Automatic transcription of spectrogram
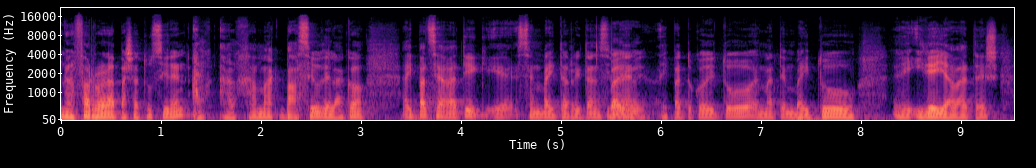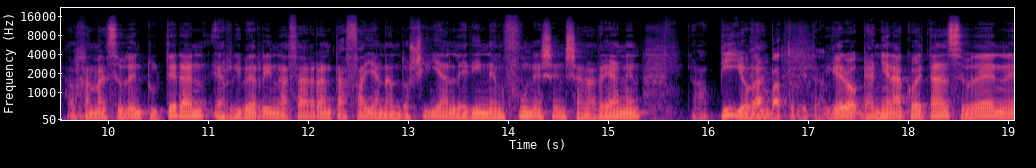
Nafarroara pasatu ziren al, aljamak bazeudelako. Aipatzeagatik e, zenbait herritan bai, ziren, bai, aipatuko ditu ematen baitu e, ideia bat, ez? Aljamak zeuden tuteran, herriberri, nazagran, tafaian, andosian, lerinen, funesen, sanadreanen, Ja, pillo bat. Gero, gainerakoetan zeuden e,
